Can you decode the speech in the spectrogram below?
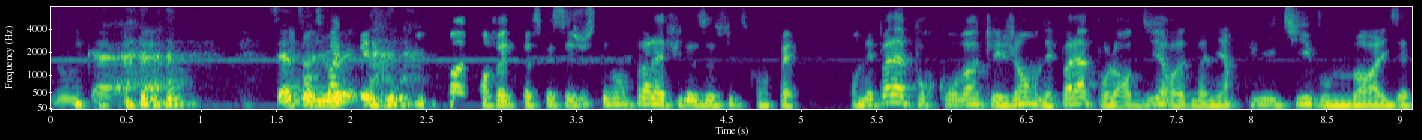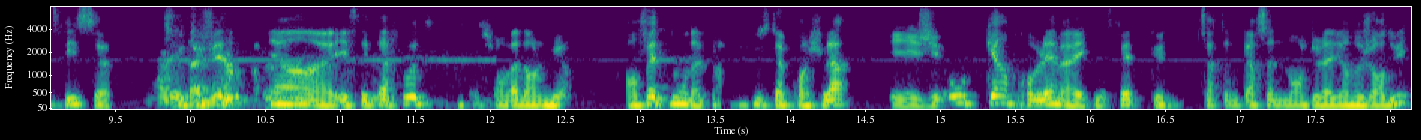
Donc, c'est à toi de jouer. En fait, parce que c'est justement pas la philosophie de ce qu'on fait on n'est pas là pour convaincre les gens, on n'est pas là pour leur dire de manière punitive ou moralisatrice ce que tu fais rien et c'est ta faute si on va dans le mur. En fait, nous, on n'a pas du tout cette approche-là et j'ai aucun problème avec le fait que certaines personnes mangent de la viande aujourd'hui.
